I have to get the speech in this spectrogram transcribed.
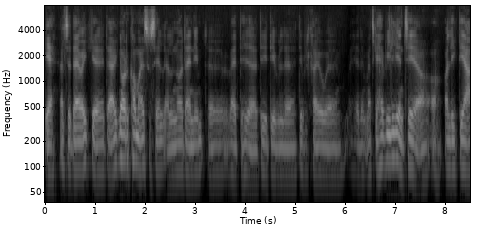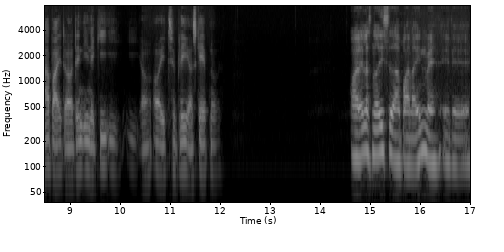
Ja, altså der er jo ikke, øh, der er ikke noget, der kommer af sig selv, eller noget, der er nemt, øh, hvad det hedder. Det, det, vil, øh, det vil kræve, hvad hedder det, man skal have viljen til at, at, at lægge det arbejde og den energi i, i at, at etablere og skabe noget. Og er der ellers noget, I sidder og brænder ind med? Et,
